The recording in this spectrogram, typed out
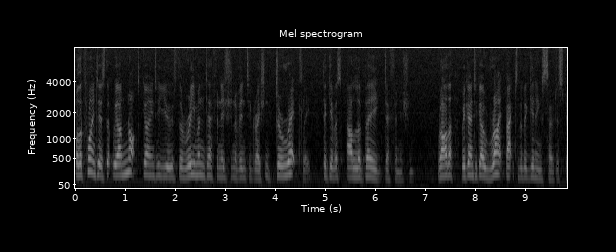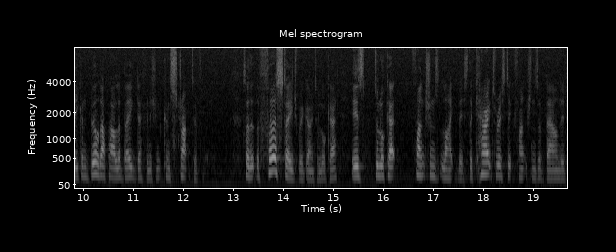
Well, the point is that we are not going to use the Riemann definition of integration directly to give us our Lebesgue definition. Rather, we're going to go right back to the beginning, so to speak, and build up our Lebesgue definition constructively. So that the first stage we're going to look at is to look at functions like this, the characteristic functions of bounded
